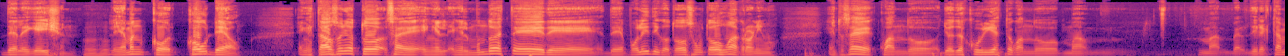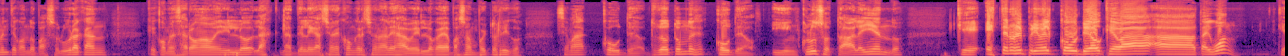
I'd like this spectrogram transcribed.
Delegation, Ujú. le llaman co- CODEL. En Estados Unidos, todo, o sea, en el, en el mundo este de, de político, todo, son, todo es un acrónimo. Entonces, cuando yo descubrí esto, cuando directamente cuando pasó el huracán, que comenzaron a venir las, delegaciones congresionales a ver lo que había pasado en Puerto Rico, se llama CODEL. Todo, todo el mundo dice CODEL. Y incluso estaba leyendo que este no es el primer CODEL que va a Taiwán, que,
